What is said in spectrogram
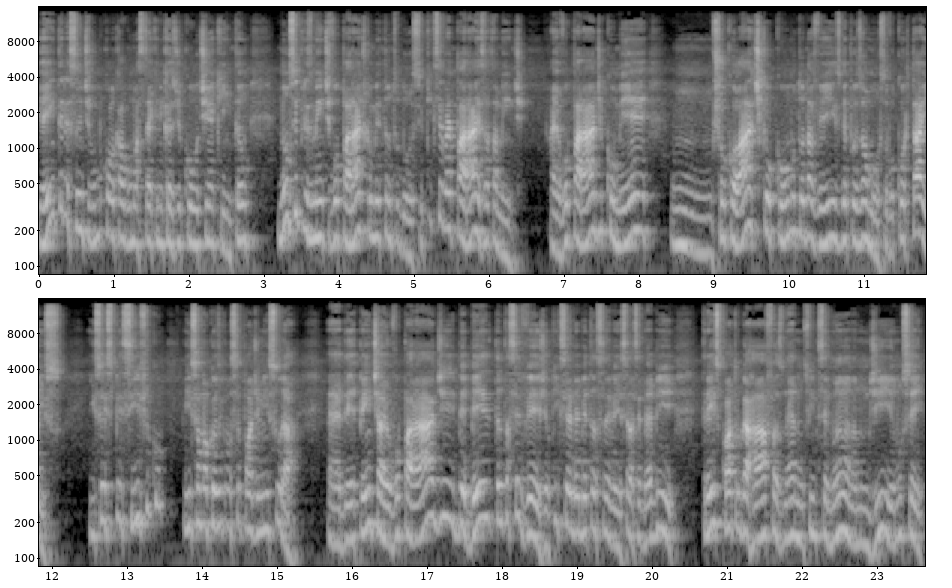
E aí é interessante, vamos colocar algumas técnicas de coaching aqui. Então, não simplesmente vou parar de comer tanto doce. O que, que você vai parar exatamente? Ah, eu vou parar de comer um chocolate que eu como toda vez depois do almoço, eu vou cortar isso. Isso é específico, isso é uma coisa que você pode mensurar. É, de repente, ah, eu vou parar de beber tanta cerveja. O que, que você vai beber tanta cerveja? Sei lá, você bebe três, quatro garrafas né, num fim de semana, num dia, não sei.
